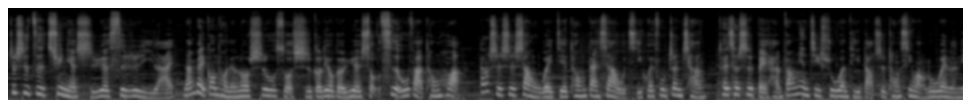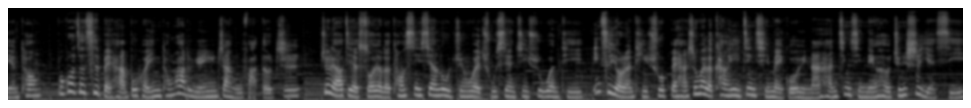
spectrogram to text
这是自去年十月四日以来，南北共同联络事务所时隔六个月首次无法通话。当时是上午未接通，但下午即恢复正常。推测是北韩方面技术问题导致通信网络未能连通。不过这次北韩不回应通话的原因暂无法得知。据了解，所有的通信线路均未出现技术问题，因此有人提出北韩是为了抗议近期美国与南韩进行联合军事演习，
